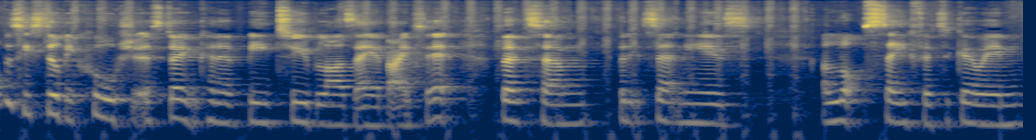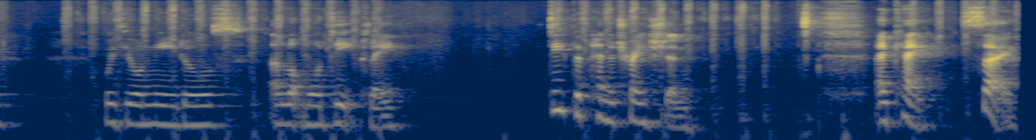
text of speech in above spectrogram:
Obviously still be cautious, don't kind of be too blasé about it, but, um, but it certainly is a lot safer to go in with your needles a lot more deeply. Deeper penetration. Okay, so I'm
